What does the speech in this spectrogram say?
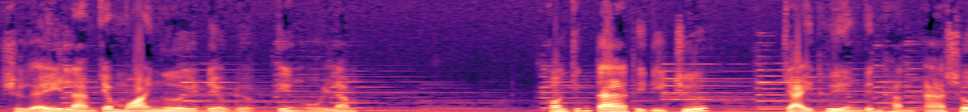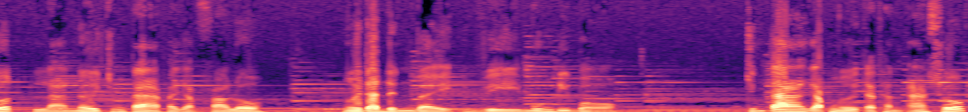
Sự ấy làm cho mọi người đều được yên ủi lắm. Còn chúng ta thì đi trước, chạy thuyền đến thành Asốt là nơi chúng ta phải gặp Phaolô. Người đã định vậy vì muốn đi bộ. Chúng ta gặp người tại thành Asốt,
